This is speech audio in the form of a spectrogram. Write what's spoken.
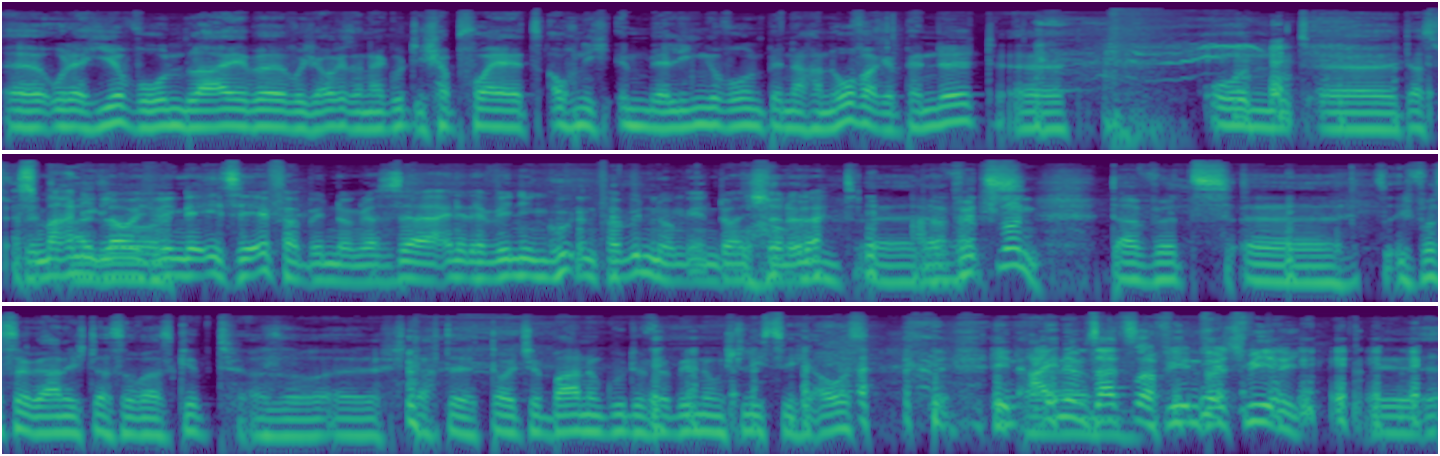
äh, oder hier wohnen bleibe, wo ich auch gesagt habe, na gut, ich habe vorher jetzt auch nicht in Berlin gewohnt, bin nach Hannover gependelt. Äh, und äh, das, Das machen die, also- glaube ich, wegen der ECE-Verbindung. Das ist ja eine der wenigen guten Verbindungen in Deutschland, oder? Und, äh, da wird wird's, schon. da wird's, äh, ich wusste gar nicht, dass sowas gibt. Also äh, ich dachte, Deutsche Bahn und gute Verbindung schließt sich aus. In einem Satz auf jeden Fall schwierig. Äh,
